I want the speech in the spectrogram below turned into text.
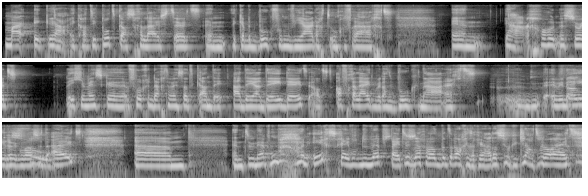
maar ik, ja, ik had die podcast geluisterd en ik heb het boek voor mijn verjaardag toen gevraagd. En ja, gewoon een soort. Weet je, mensen kunnen, vroeger dachten mensen dat ik aan ADHD deed. Altijd afgeleid, maar dat boek, nou echt, eh, in één ruk was het uit. Ehm, en toen heb ik me gewoon ingeschreven op de website. Toen zag ik wel het bedrag. Ik dacht, ja, dat zoek ik later wel uit.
